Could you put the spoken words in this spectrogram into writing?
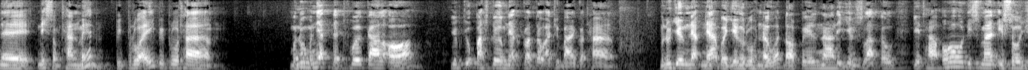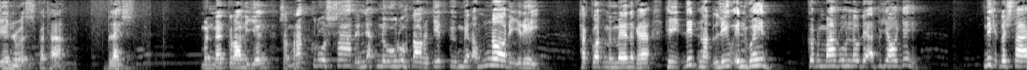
នេះសំខាន់មែនពីព្រោះអីពីព្រោះថាមនុស្សម្នាក់ដែលធ្វើការល្អយើងជួបប៉ាស្ទ័រម្នាក់គាត់ទៅអធិប្បាយគាត់ថាមនុស្សយើងម្នាក់ម្នាក់បើយើងរស់នៅដល់ពេលណាដែលយើងស្លាប់ទៅគេថា oh this man is so generous គាត់ថា blessed មិនមែនគ្រាន់តែយើងសម្រាប់គ្រួសារដែលអ្នកនៅរស់តទៅទៀតគឺមានអំណររីករាយថាគាត់មិនមែនគេថា he did not live in vain គាត់មិនបានរស់នៅដោយអត់ប្រយោជន៍ទេនេះដោយសារ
